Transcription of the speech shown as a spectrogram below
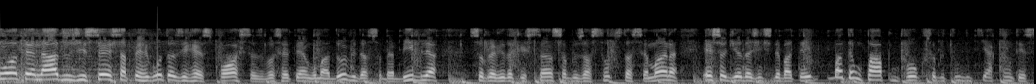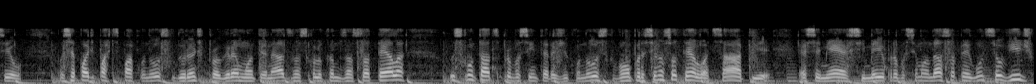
o Antenados de Sexta, perguntas e respostas. Você tem alguma dúvida sobre a Bíblia, sobre a vida cristã, sobre os assuntos da semana? Esse é o dia da gente debater, bater um papo um pouco sobre tudo o que aconteceu. Você pode participar conosco durante o programa Antenados. Nós colocamos na sua tela os contatos para você interagir conosco. Vão aparecer na sua tela, WhatsApp, SMS, e-mail, para você mandar sua pergunta, seu vídeo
